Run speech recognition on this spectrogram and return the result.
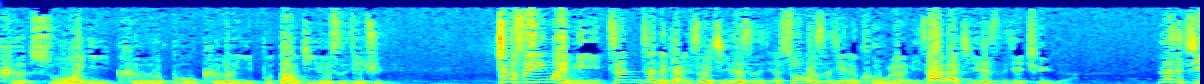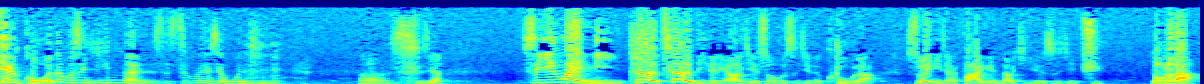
可所以可不可以不到极乐世界去？就是因为你真正的感受极乐世界、娑婆世界的苦了，你才要到极乐世界去的。那是结果，那不是因啊！是怎么有这种问题呢？啊，是这样，是因为你特彻底的了解娑婆世界的苦了，所以你才发愿到极乐世界去，懂了吧？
